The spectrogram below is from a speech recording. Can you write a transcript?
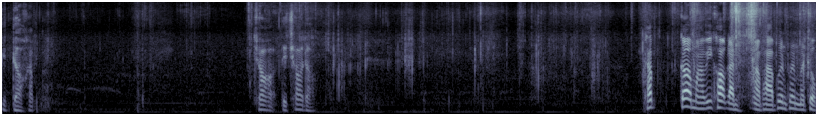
ติดดอกครับ ช่อติดช่อดอก ครับก็มาวิเคราะห์กันอาพาเพื่อนๆมาชม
